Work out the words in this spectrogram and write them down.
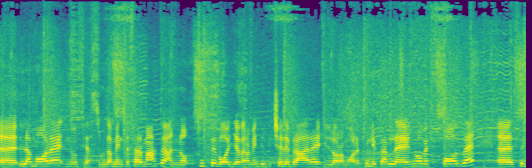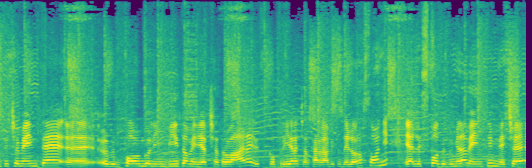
Eh, l'amore non si è assolutamente fermato e hanno tutte voglia veramente di celebrare il loro amore. Quindi per le nuove spose eh, semplicemente eh, pongo l'invito a venirci a trovare, a scoprire, e cercare l'abito dei loro sogni e alle spose 2020 invece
